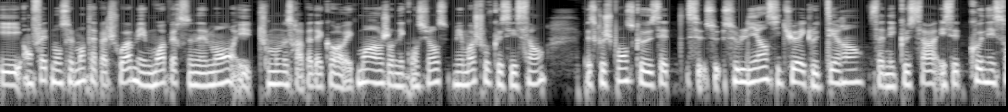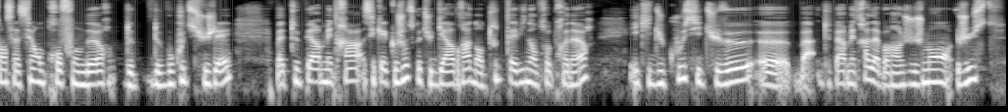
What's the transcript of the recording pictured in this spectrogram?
Et en fait, non seulement t'as pas le choix, mais moi personnellement, et tout le monde ne sera pas d'accord avec moi, hein, j'en ai conscience, mais moi je trouve que c'est sain. Parce que je pense que cette, ce, ce lien situé avec le terrain, ça n'est que ça, et cette connaissance assez en profondeur de, de beaucoup de sujets, bah, te permettra, c'est quelque chose que tu garderas dans toute ta vie d'entrepreneur et qui du coup, si tu veux, euh, bah, te permettra d'avoir un jugement juste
